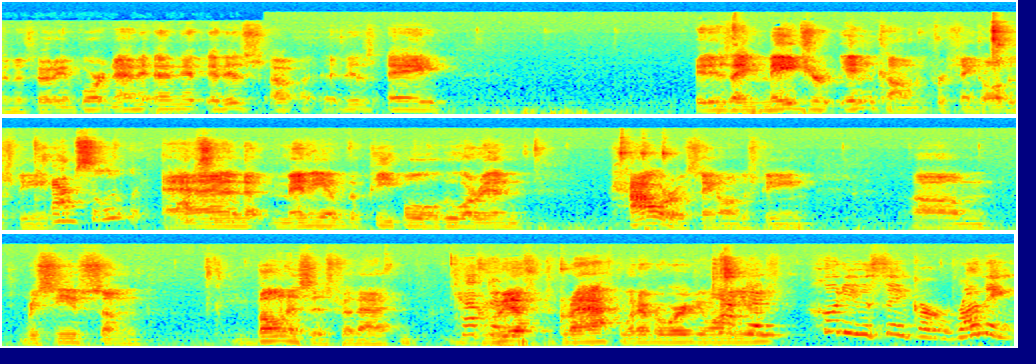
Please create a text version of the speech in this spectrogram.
and it's very important, and it, and it, it is uh, it is a it is a major income for St. Augustine, Absolutely. and Absolutely. many of the people who are in power of St. Augustine um, receive some bonuses for that. Captain- Grift, graft, whatever word you want to use. Captain, who do you think are running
